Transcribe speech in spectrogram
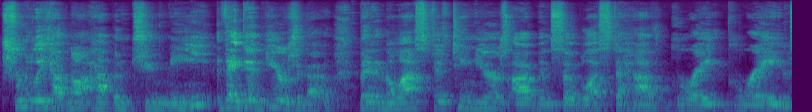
truly have not happened to me. They did years ago, but in the last 15 years, I've been so blessed to have great, great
